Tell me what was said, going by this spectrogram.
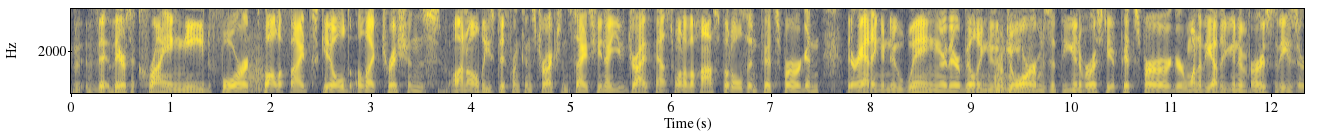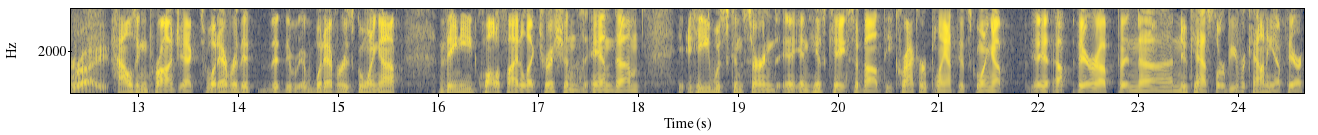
th- there's a crying need for qualified, skilled electricians on all these different construction sites. You know, you drive past one of the hospitals in Pittsburgh, and they're adding a new wing, or they're building new dorms at the University of Pittsburgh, or one of the other universities, or Right. housing projects, whatever that, that whatever is going up, they need qualified electricians. And um, he was concerned in his case about the cracker plant that's going up uh, up there up in uh, New Castle or Beaver County up there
